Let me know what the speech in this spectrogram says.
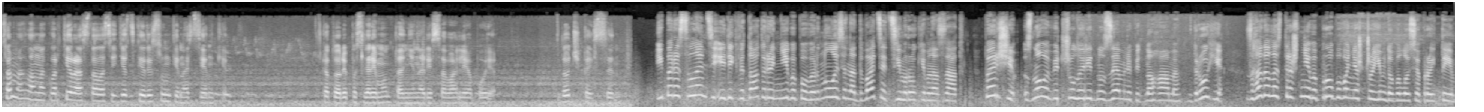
Самая главная квартира осталась и детские рисунки на стенке, которые после ремонта они нарисовали обои. Дочка и сын. І переселенці, і ліквідатори ніби повернулися на 27 років назад. Перші знову відчули рідну землю під ногами. Другі згадали страшні випробування, що їм довелося пройти.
